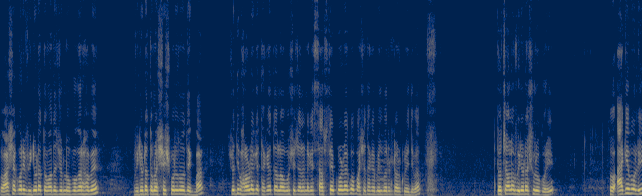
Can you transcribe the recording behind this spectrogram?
তো আশা করি ভিডিওটা তোমাদের জন্য উপকার হবে। ভিডিওটা তোমরা শেষ পর্যন্ত দেখবা। যদি ভালো লেগে থাকে, তাহলে অবশ্যই চ্যানেলটাকে সাবস্ক্রাইব করে রাখব, পাশে থাকা বেল বাটনটা অন করে দিবা। তো চলো ভিডিওটা শুরু করি। তো আগে বলি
